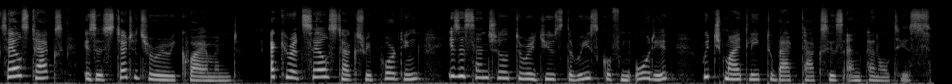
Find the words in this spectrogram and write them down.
Sales tax is a statutory requirement. Accurate sales tax reporting is essential to reduce the risk of an audit, which might lead to back taxes and penalties.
